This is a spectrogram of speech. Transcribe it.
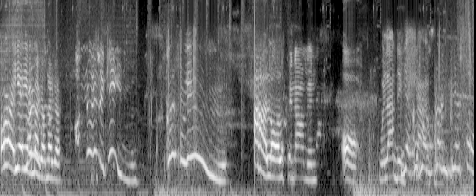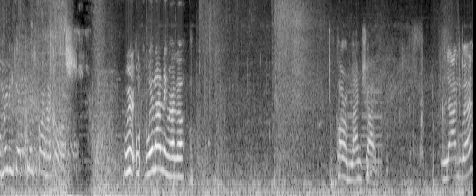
all right, yeah, yeah, Mega, Mega. I'm not in the game. Good for. Ah, lol. Okay, now I'm in. Oh, We're landing Yeah, because Shad. you're bloody PS4. Maybe get a PS5 like us. we're we're landing Mega. Karam, land Shad. Land where?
